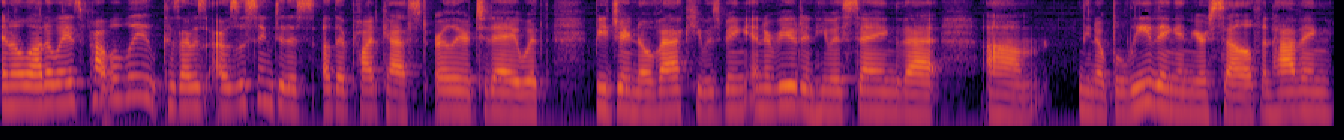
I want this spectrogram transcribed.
in a lot of ways, probably. Because I was I was listening to this other podcast earlier today with B.J. Novak. He was being interviewed, and he was saying that um, you know believing in yourself and having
